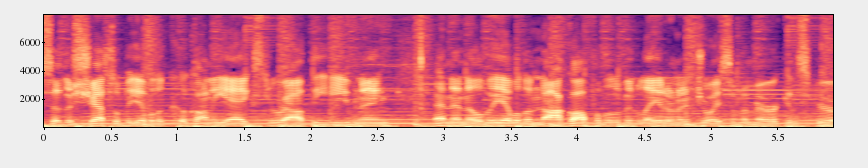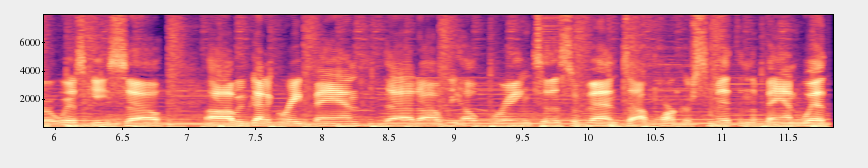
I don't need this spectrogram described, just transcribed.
so the chefs will be able to cook on the eggs throughout the evening, and then they'll be able to knock off a little bit later and enjoy some American Spirit whiskey. So uh, we've got a great band that uh, we help bring to this event, uh, Parker Smith and the band with.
